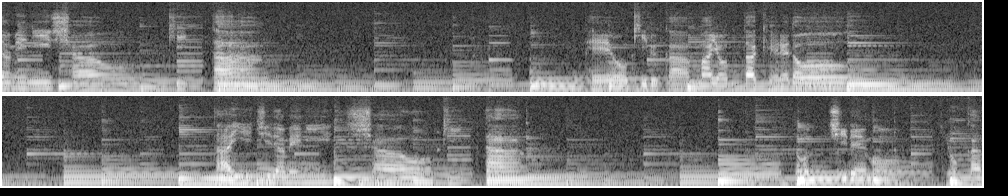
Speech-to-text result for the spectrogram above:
ダメにシャを切った。ペを切るか迷ったけれど。第一ダメにシャを切った。どっちでもよかっ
